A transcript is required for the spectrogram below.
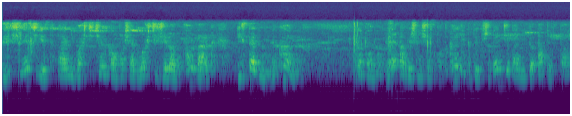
Jej śmierci jest Pani właścicielką posiadłości Zielony Folwark i stadniny koni. Proponuję, abyśmy się spotkali, gdy przybędzie Pani do Appleton.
